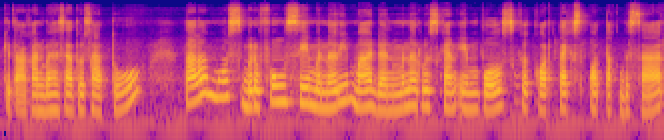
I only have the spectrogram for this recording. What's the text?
Kita akan bahas satu-satu. Talamus berfungsi menerima dan meneruskan impuls ke korteks otak besar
